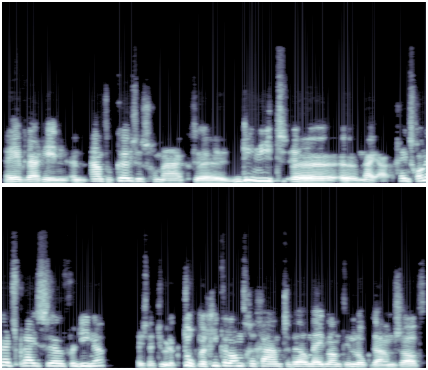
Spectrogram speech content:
Hij heeft daarin een aantal keuzes gemaakt uh, die niet, uh, uh, nou ja, geen schoonheidsprijs verdienen. Hij is natuurlijk toch naar Griekenland gegaan terwijl Nederland in lockdown zat.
